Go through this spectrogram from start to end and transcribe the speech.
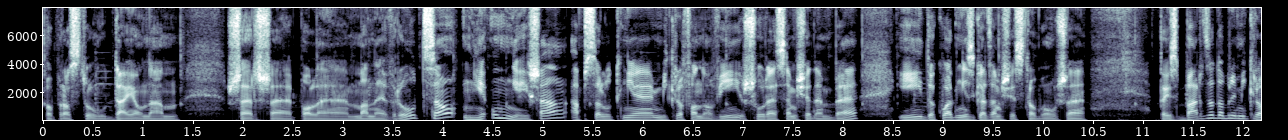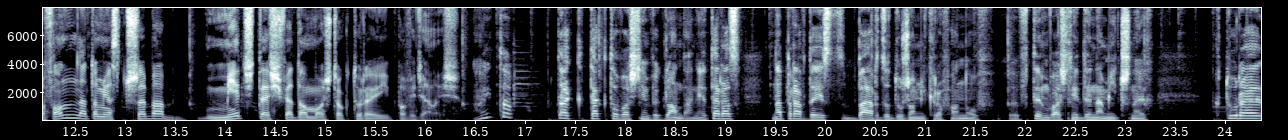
po prostu dają nam szersze pole manewru, co nie umniejsza absolutnie mikrofonowi Shure SM7B i dokładnie zgadzam się z tobą, że to jest bardzo dobry mikrofon, natomiast trzeba mieć tę świadomość, o której powiedziałeś. No i to tak, tak to właśnie wygląda. Nie? Teraz naprawdę jest bardzo dużo mikrofonów, w tym właśnie dynamicznych, które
